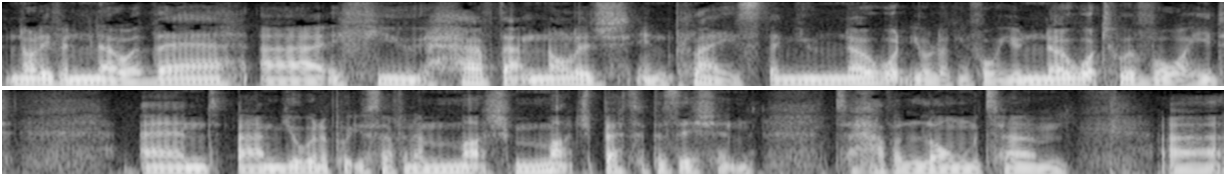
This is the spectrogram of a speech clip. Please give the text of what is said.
not even know are there. Uh, if you have that knowledge in place, then you know what you're looking for, you know what to avoid, and um, you're going to put yourself in a much, much better position to have a long term uh,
